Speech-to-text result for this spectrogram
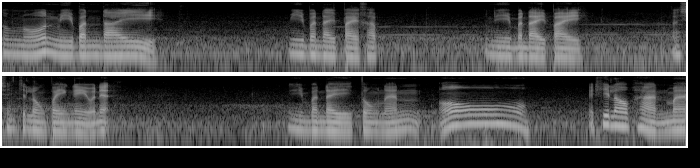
ตรงโน้นมีบันได มีบันไดไปครับ มีบันไดไป แล้วฉันจะลงไปยังไงวะเนี่ย นี่บันไดตรงนั้น โอ้ไอที่เราผ่านมา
